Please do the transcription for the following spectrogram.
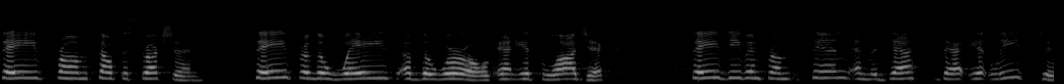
saved from self destruction, saved from the ways of the world and its logic, saved even from sin and the death that it leads to.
